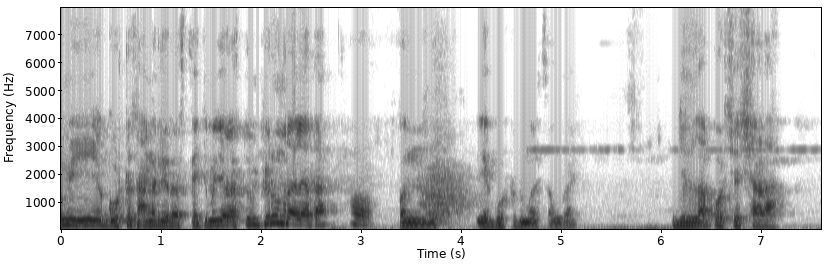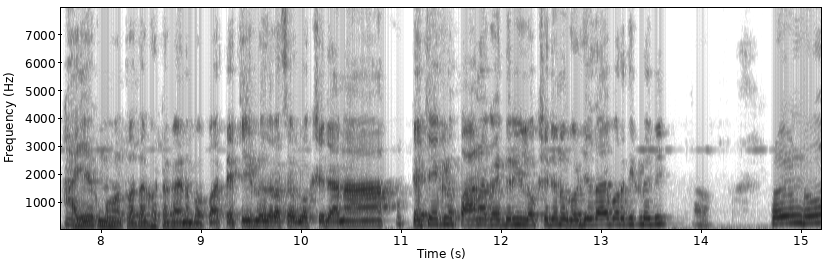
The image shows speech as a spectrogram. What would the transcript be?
तुम्ही एक गोष्ट सांगितली रस्त्याची म्हणजे रस्ते तुम्ही फिरून राहिले आता. हो. पण एक गोष्ट तुम्हाला सांगू काय? जिल्हा परिषद शाळा हा एक महत्त्वाचा घटक आहे ना बापा. त्याच्या इकडे जरासं लक्ष द्या ना. त्याच्या इकडे पाहा ना काहीतरी लक्ष देणं गरजेचं आहे बरं तिकडे बी. हो. प्रवीण भाऊ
